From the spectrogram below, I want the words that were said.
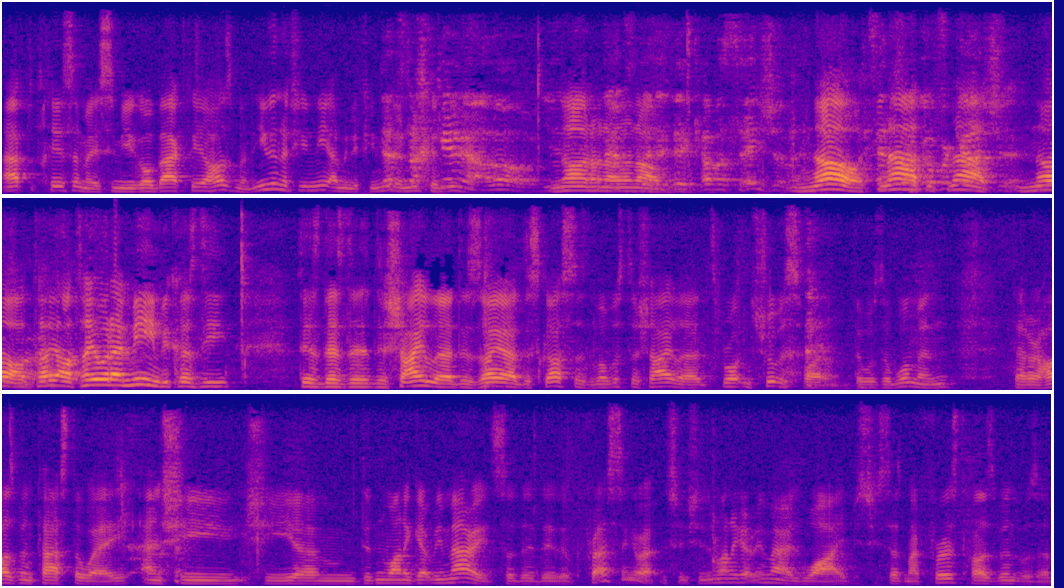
after Tchias HaMesim, you go back to your husband. Even if you need, I mean, if you need that's a new No, no, no, no, no. conversation. No, it's not, it's not. No, I'll tell, you, I'll tell you what I mean, because the, there's, there's the, the Shaila, the Zaya discusses, the Babusta Shaila, it's brought in Shuvas There was a woman that her husband passed away, and she she um, didn't want to get remarried. So they, they, were pressing her. She, she, didn't want to get remarried. Why? She says, my first husband was a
